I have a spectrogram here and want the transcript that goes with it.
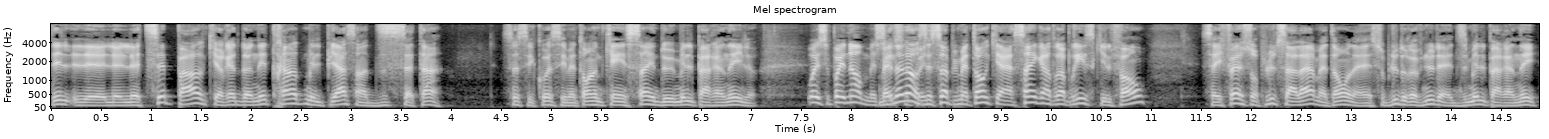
le, le, le, type parle qu'il aurait donné 30 000 en 17 ans. Ça, c'est quoi? C'est, mettons, entre 1500 et 2000 par année, là. Oui, c'est pas énorme, mais c'est. Mais non, non, c'est ça. Puis mettons qu'il y a cinq entreprises qui le font, ça y fait un surplus de salaire, mettons, un surplus de revenus de 10 000 par année.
